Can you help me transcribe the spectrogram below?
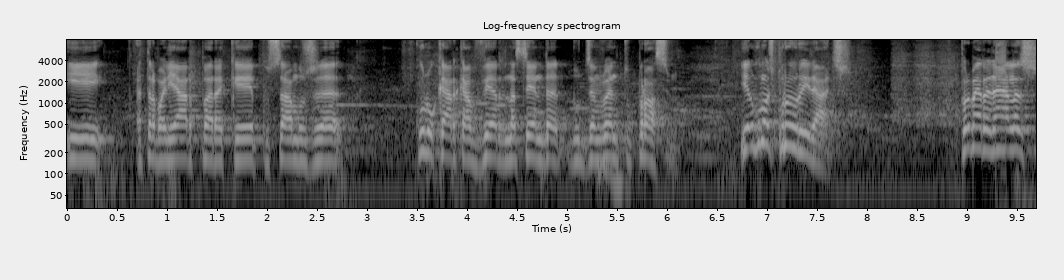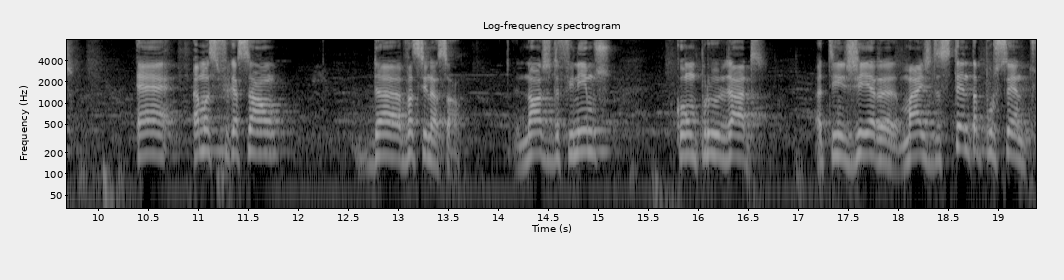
e a trabalhar para que possamos uh, colocar Cabo Verde na senda do desenvolvimento próximo. E algumas prioridades. A primeira delas é a massificação da vacinação nós definimos como prioridade atingir mais de 70%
